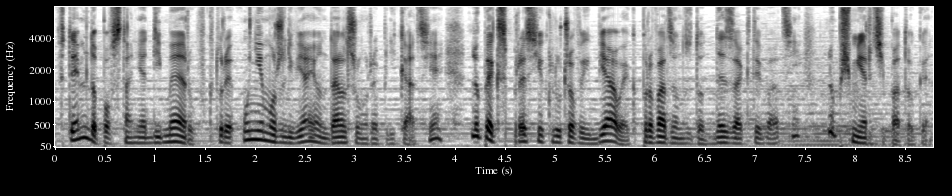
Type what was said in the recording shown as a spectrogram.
w tym do powstania dimerów, które uniemożliwiają dalszą replikację lub ekspresję kluczowych białek, prowadząc do dezaktywacji lub śmierci patogenu.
